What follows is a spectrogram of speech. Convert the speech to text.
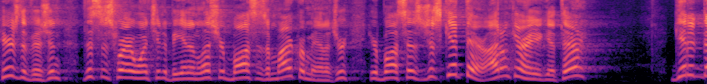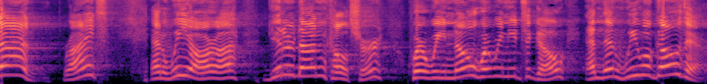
Here's the vision, this is where I want you to be. And unless your boss is a micromanager, your boss says, Just get there. I don't care how you get there. Get it done, right? And we are a get her done culture where we know where we need to go and then we will go there.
